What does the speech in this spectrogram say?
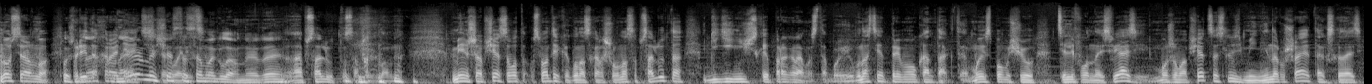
Но все равно, Слушай, предохраняйтесь, наверное, сейчас это самое главное, да? Абсолютно самое главное. Меньше общаться. Вот смотри, как у нас хорошо. У нас абсолютно гигиеническая программа с тобой. У нас нет прямого контакта. Мы с помощью телефонной связи можем общаться с людьми, не нарушая, так сказать,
